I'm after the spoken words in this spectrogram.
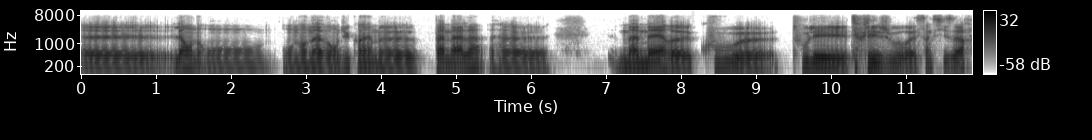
Euh, là, on, on, on, en a vendu quand même pas mal. ma mère coud tous les, tous les jours 5-6 euh, heures.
